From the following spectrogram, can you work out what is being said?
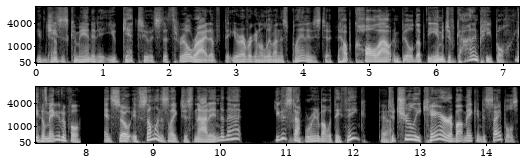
You, Jesus commanded it. You get to. It's the thrill ride of that you're ever going to live on this planet is to help call out and build up the image of God in people. You know, It's make beautiful. And so if someone's like just not into that, you got to stop mm-hmm. worrying about what they think. Yeah. To truly care about making disciples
